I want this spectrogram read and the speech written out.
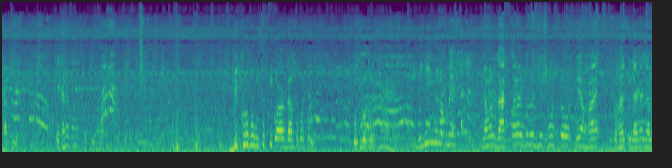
ঝাঁপিয়ে এখানে কোনো ক্ষতি হওয়ার বৃক্ষরোপণ উৎসব কি করার ব্যবস্থা করছেন প্রতি বছর? হ্যাঁ হ্যাঁ বিভিন্ন রকমের যেমন গাছপালাগুলো যে সমস্ত ইয়ে হয় হয়তো দেখা গেল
